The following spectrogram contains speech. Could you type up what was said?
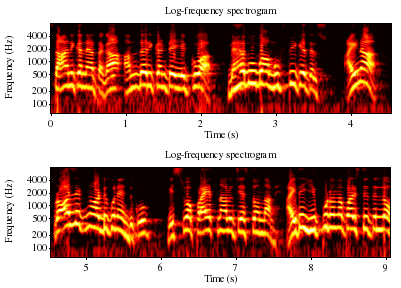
స్థానిక నేతగా అందరికంటే ఎక్కువ మెహబూబా ముఫ్తీకే తెలుసు. అయినా ప్రాజెక్ట్ను అడ్డుకునేందుకు విశ్వ ప్రయత్నాలు చేస్తోందామె. అయితే ఇప్పుడున్న పరిస్థితుల్లో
